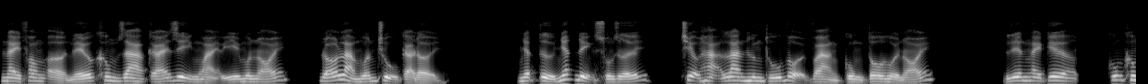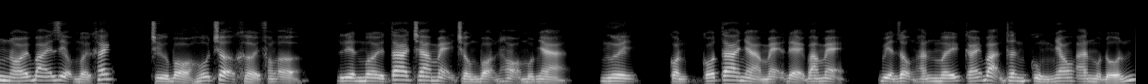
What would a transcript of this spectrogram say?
này phong ở nếu không ra cái gì ngoài ý muốn nói, đó là muốn trụ cả đời. Nhật tử nhất định xuống dưới, triệu hạ lan hưng thú vội vàng cùng tô hồi nói. Liên ngay kia, cũng không nói bãi rượu mời khách, trừ bỏ hỗ trợ khởi phòng ở, liền mời ta cha mẹ chồng bọn họ một nhà, người, còn có ta nhà mẹ để ba mẹ, biển rộng hắn mấy cái bạn thân cùng nhau ăn một đốn,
